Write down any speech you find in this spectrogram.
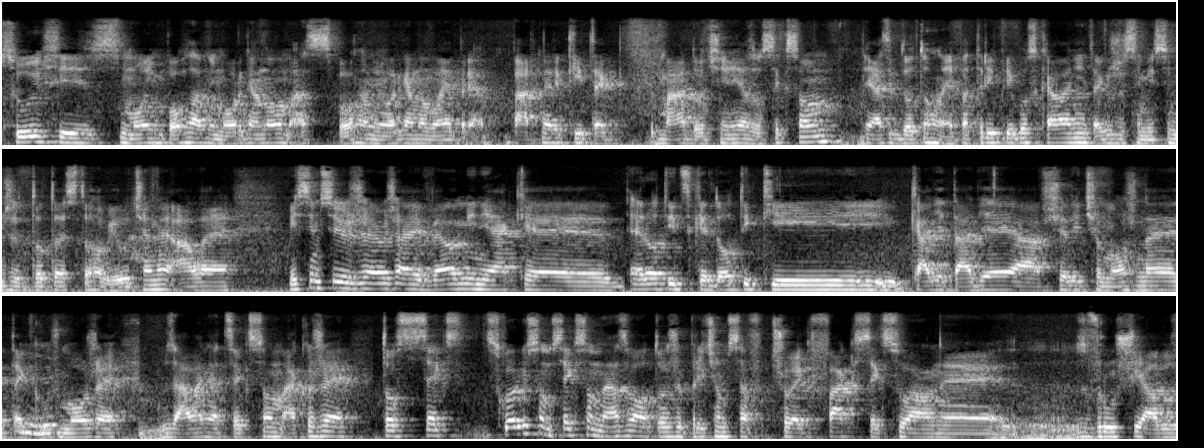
súvisí s môjim pohľavným orgánom a s pohľavným orgánom mojej partnerky, tak má dočinenia so sexom. Jazyk do toho nepatrí pri boskávaní, takže si myslím, že toto je z toho vylúčené, ale Myslím si, že už aj veľmi nejaké erotické dotyky kade tade a všeličo možné, tak mm. už môže závaňať sexom. Akože to sex, skôr by som sexom nazval to, že pričom sa človek fakt sexuálne zvrúši alebo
